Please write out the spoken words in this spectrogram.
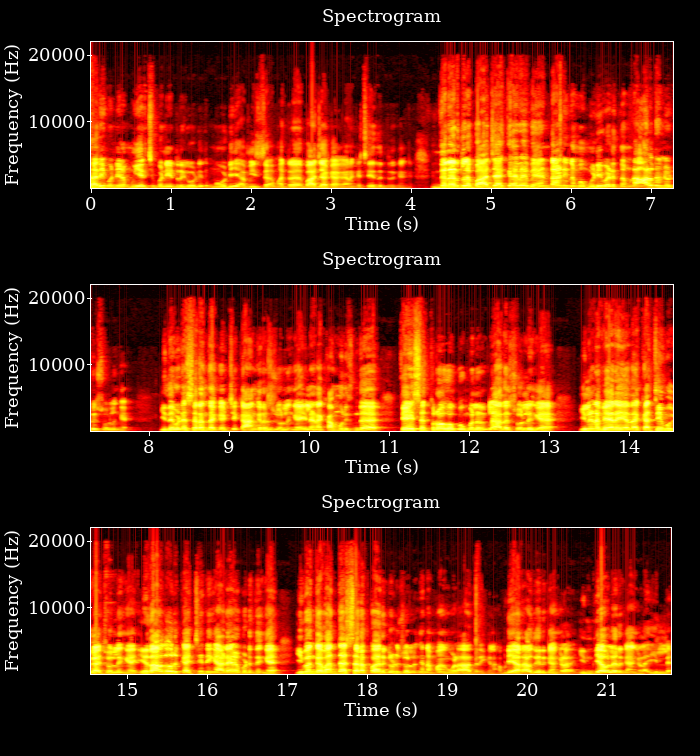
சரி பண்ணி முயற்சி பண்ணிட்டு இருக்க வேண்டியது மோடி அமித்ஷா மற்ற பாஜகக்காரங்க செய்துட்டு இருக்காங்க. இந்த நேரத்தில் பாஜகவே வேண்டான்னு நம்ம முடிவெடுத்தோம்னா ஆல்டர்னேட்டிவ் சொல்லுங்கள் இதை விட சிறந்த கட்சி காங்கிரஸ் சொல்லுங்கள் இல்லைன்னா கம்யூனிஸ்ட் இந்த தேச துரோக கும்பல் இருக்குல்ல அதை சொல்லுங்கள் இல்லைன்னா வேற ஏதாவது திமுக சொல்லுங்க. ஏதாவது ஒரு கட்சி நீங்கள் அடையாளப்படுத்துங்க. இவங்க வந்தால் சிறப்பாக இருக்குன்னு சொல்லுங்க. நம்ம அவங்கள ஆதரிக்கலாம். அப்படி யாராவது இருக்காங்களா? இந்தியாவில் இருக்காங்களா? இல்லை.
